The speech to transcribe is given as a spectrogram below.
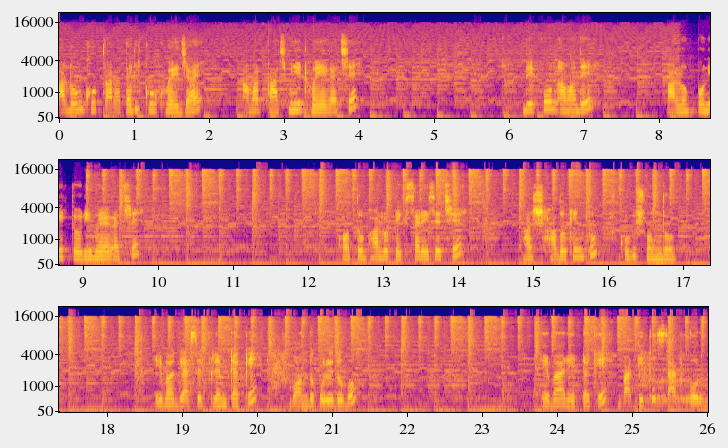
পালং খুব তাড়াতাড়ি কুক হয়ে যায়। আমার পাঁচ মিনিট হয়ে গেছে। দেখুন আমাদের পালং পনির তৈরি হয়ে গেছে। কত ভালো টেক্সচার এসেছে আর স্বাদও কিন্তু খুবই সুন্দর। এবার গ্যাসের ফ্লেমটাকে বন্ধ করে দেবো। এবার এটাকে বাটিতে সার্ভ করব।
